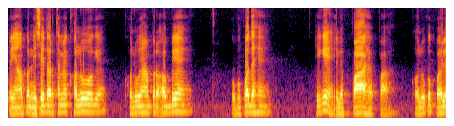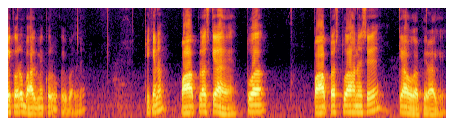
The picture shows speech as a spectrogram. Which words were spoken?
तो यहाँ पर निषेध अर्थ में खलु हो गया। खलु यहाँ पर अव्यय है, उपपद है। ठीक है इसलिए पा है, पा। खलु को पहले करो, बाद में करो, कोई बात नहीं। ठीक है ना? पा प्लस क्या है? त्वा। पा प्लस त्वा होने से क्या होगा फिर आगे?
